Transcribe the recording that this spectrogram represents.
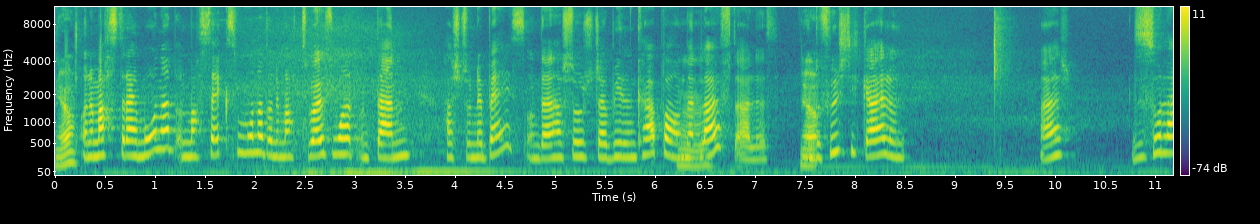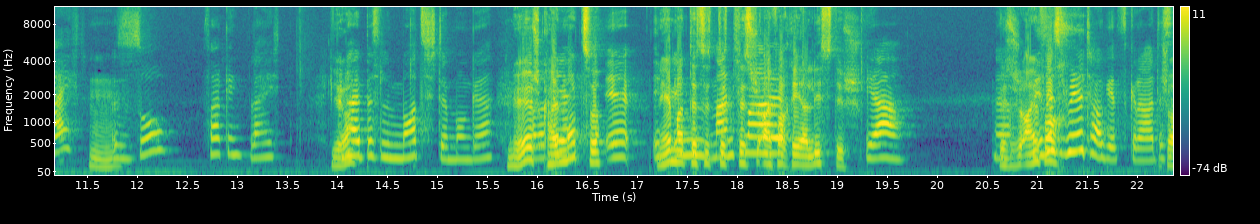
Ja, Und dann machst du drei Monate und machst sechs Monate und ich mach zwölf Monate und dann hast du eine Base und dann hast du einen stabilen Körper und dann Mhm. läuft alles. Ja. Und du fühlst dich geil und weißt es ist so leicht. Mhm. Es ist so fucking leicht. Ich Ja. bin halt ein bisschen in Mordsstimmung, gell? Nee, ist Aber kein Motze. Äh, Nee, man, das, ist, das, das ist einfach realistisch. Ja. Das Ja. ist einfach- Es ist Real Talk jetzt gerade. Es ist ist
